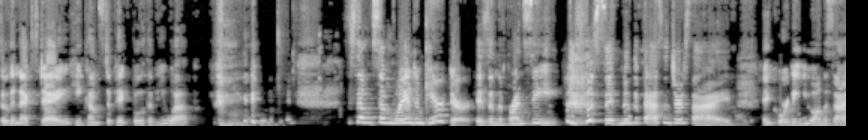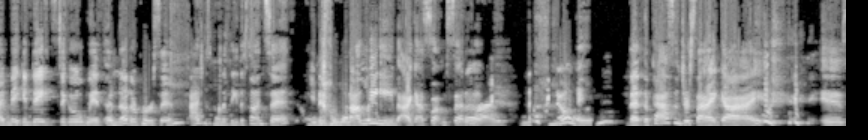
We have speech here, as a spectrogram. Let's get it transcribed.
So the next day, he comes to pick both of you up Mhm. some some random character is in the front seat sitting in the passenger side. And courtney you on the side making dates to go with another person. I just want to see the sunset. You know when i leave i got something set up. Right. not knowing that the passenger side guy is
